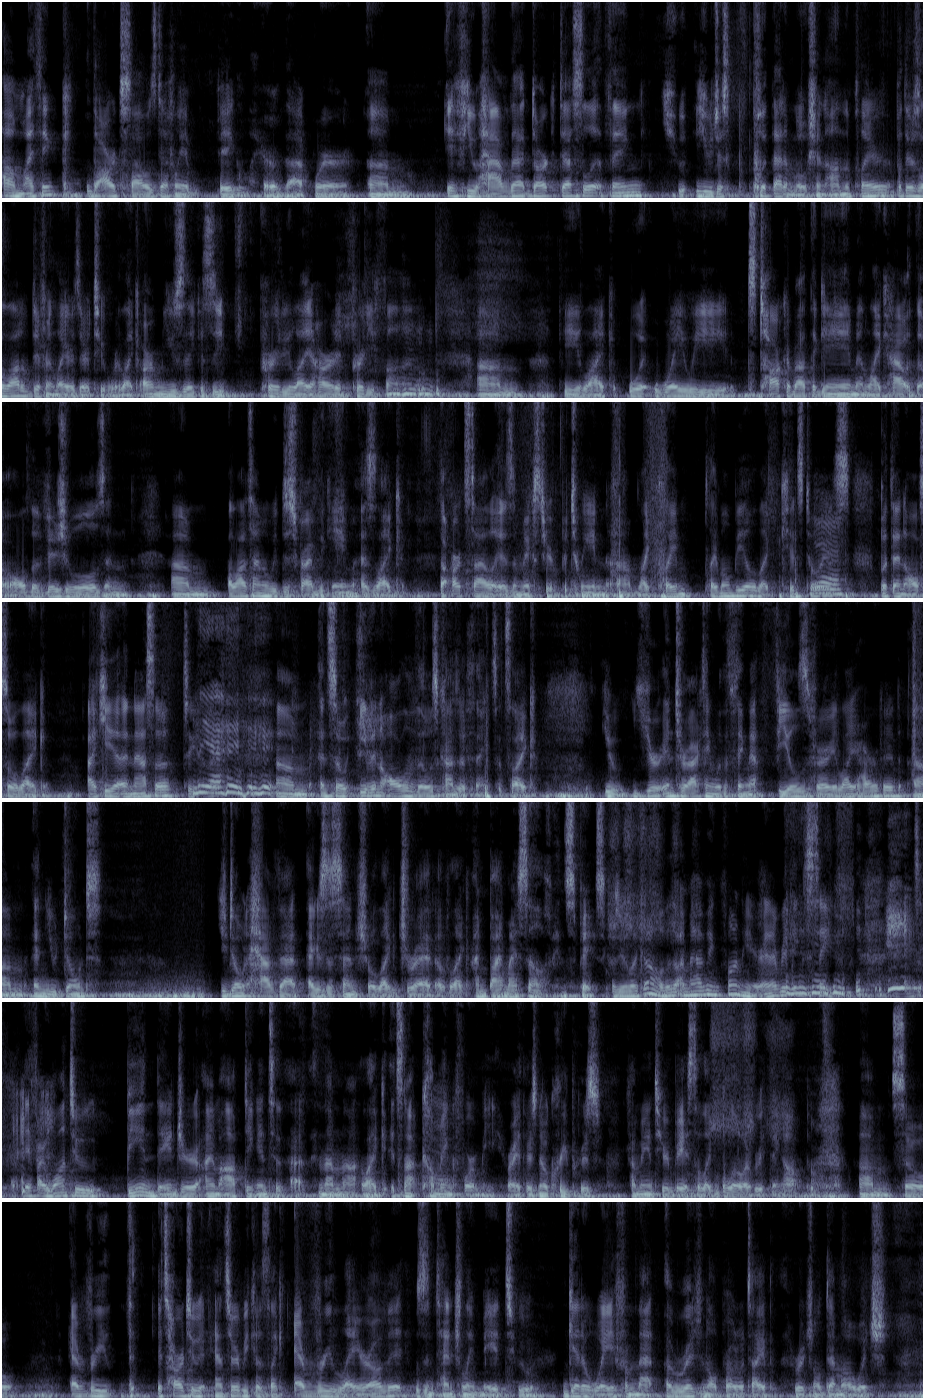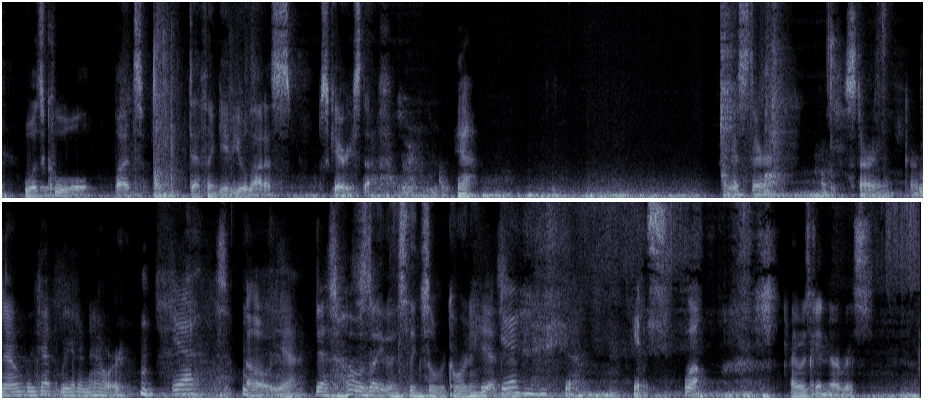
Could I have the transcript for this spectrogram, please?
Um, I think the art style is definitely a big layer of that. Where um, if you have that dark, desolate thing, you you just put that emotion on the player. But there's a lot of different layers there too. Where like our music is pretty lighthearted, pretty fun. um, the like w- way we talk about the game and like how the, all the visuals and um, a lot of time we describe the game as like the art style is a mixture between um, like play Playmobil, like kids' toys, but then also like IKEA and NASA together. um, and so even all of those kinds of things, it's like you you're interacting with a thing that feels very lighthearted, um, and you don't you don't have that existential like dread of like I'm by myself in space because you're like oh I'm having fun here and everything's safe. if I want to be in danger, I'm opting into that, and I'm not like it's not coming for me, right? There's no creepers coming into your base to like blow everything up. Um, so every th- it's hard to answer because like every layer of it was intentionally made to get away from that original prototype, original demo, which was cool, but definitely gave you a lot of s- scary stuff. Yeah. I guess they're starting. No, we got we got an hour. yeah, Oh yeah. yeah, so I was like, this thing's still recording. yes, yeah, yeah. yes. Well, I always get nervous.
